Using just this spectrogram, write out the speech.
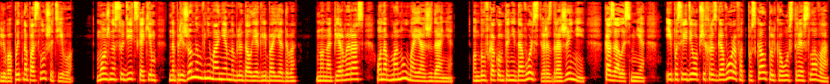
Любопытно послушать его. Можно судить, с каким напряженным вниманием наблюдал я Грибоедова. Но на первый раз он обманул мои ожидания. Он был в каком-то недовольстве, раздражении, казалось мне, и посреди общих разговоров отпускал только острые слова.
